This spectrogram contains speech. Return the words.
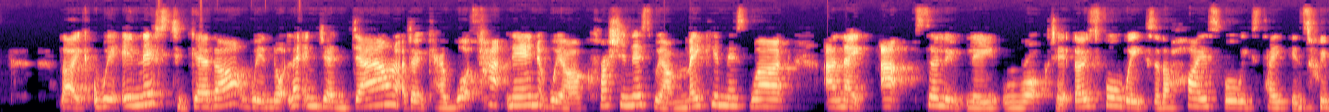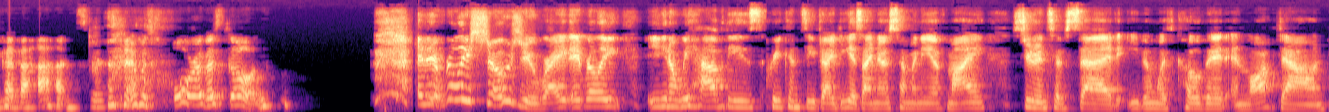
like, we're in this together. We're not letting Jen down. I don't care what's happening. We are crushing this. We are making this work. And they absolutely rocked it. Those four weeks are the highest four weeks takings we've ever had. there was four of us gone and it really shows you, right? It really, you know, we have these preconceived ideas. I know so many of my students have said, even with COVID and lockdown,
